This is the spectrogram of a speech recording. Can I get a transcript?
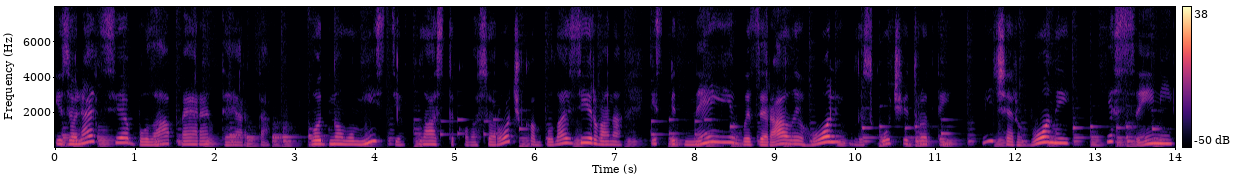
Ізоляція була перетерта. В одному місці пластикова сорочка була зірвана, і з-під неї визирали голі блискучі дроти. І червоний, і синій,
